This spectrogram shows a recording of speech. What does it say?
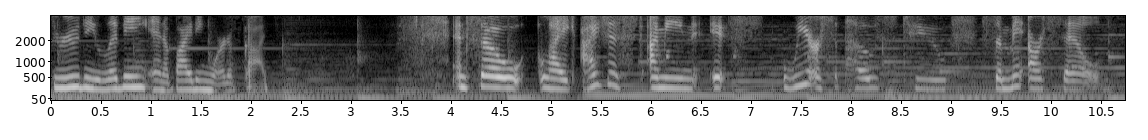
through the living and abiding word of God. And so, like, I just, I mean, it's, we are supposed to submit ourselves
